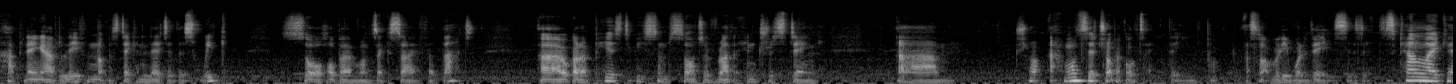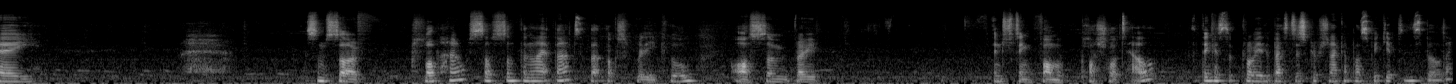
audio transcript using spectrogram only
happening, I believe, if I'm not mistaken, later this week. So hope everyone's excited for that. Uh, we've got appears to be some sort of rather interesting, um, I won't say tropical type theme, that's not really what it is, is it? It's kind of like a, some sort of clubhouse or something like that. That looks really cool or some very interesting form of posh hotel I think it's probably the best description I can possibly give to this building.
